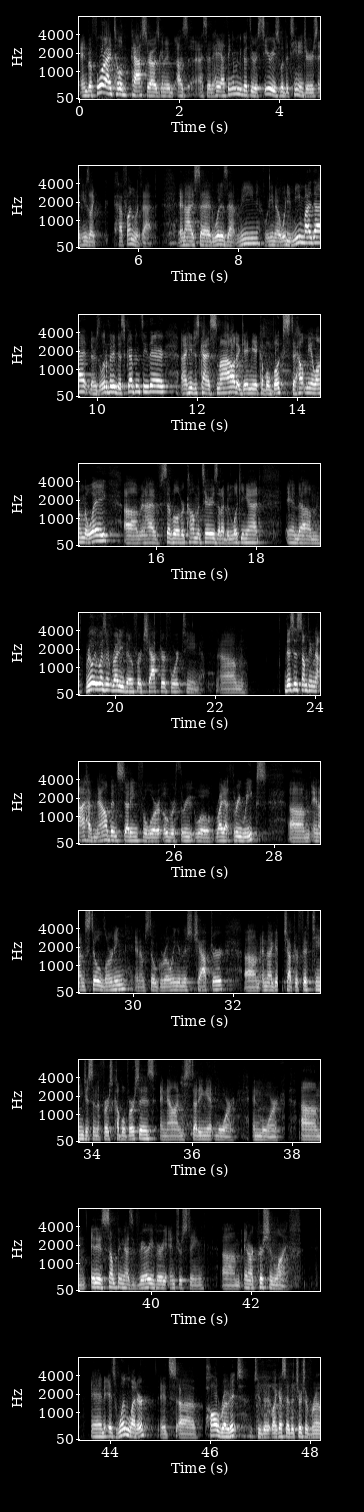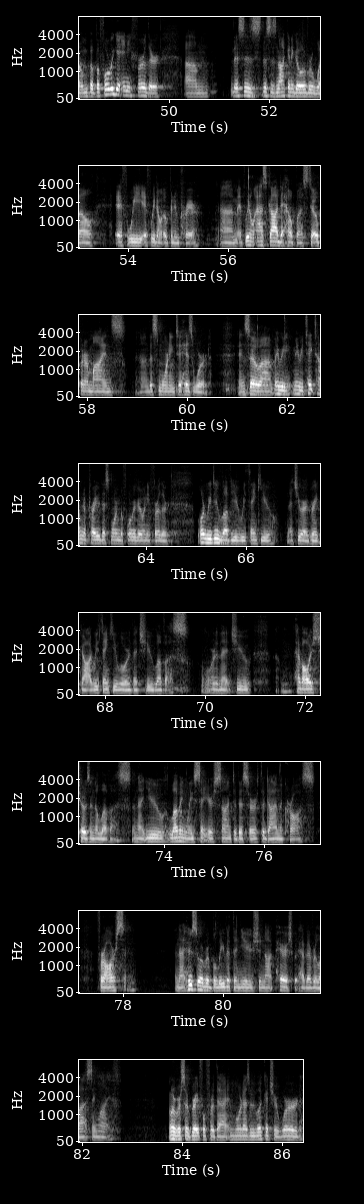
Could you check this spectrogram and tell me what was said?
And before I told Pastor I was going to, I said, hey, I think I'm going to go through a series with the teenagers. And he's like, have fun with that. And I said, What does that mean? Well, you know, what do you mean by that? There's a little bit of discrepancy there. Uh, he just kind of smiled. It gave me a couple books to help me along the way. Um, and I have several other commentaries that I've been looking at and um, really wasn't ready though for chapter 14. Um, this is something that I have now been studying for over three, well, right at three weeks. Um, and I'm still learning and I'm still growing in this chapter. Um, and I get to chapter 15 just in the first couple verses, and now I'm studying it more and more. Um, it is something that's very, very interesting um, in our Christian life. And it's one letter. It's uh, Paul wrote it to the, like I said, the Church of Rome. But before we get any further, um, this is this is not going to go over well if we if we don't open in prayer. Um, if we don't ask God to help us to open our minds uh, this morning to His Word. And so uh, maybe maybe take time to pray this morning before we go any further. Lord, we do love you. We thank you that you are a great God. We thank you, Lord, that you love us, Lord, and that you Um, have always chosen to love us, and that you lovingly sent your Son to this earth to die on the cross for our sin, and that whosoever believeth in you should not perish but have everlasting life. Lord, we're so grateful for that. And Lord, as we look at your word,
